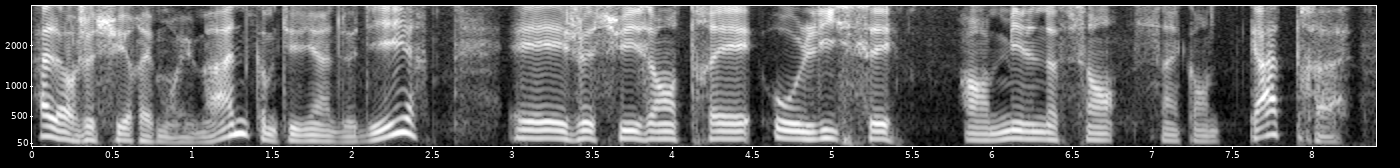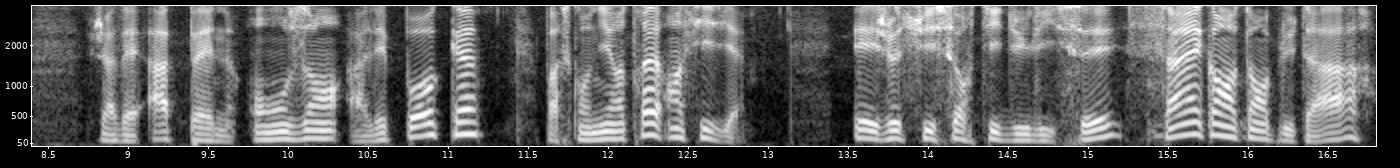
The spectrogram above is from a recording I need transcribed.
Alors je suis Raymond Human, comme tu viens de le dire, et je suis entré au lycée en 1954. J'avais à peine 11 ans à l'époque, parce qu'on y entrait en sixième. Et je suis sorti du lycée 50 ans plus tard,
